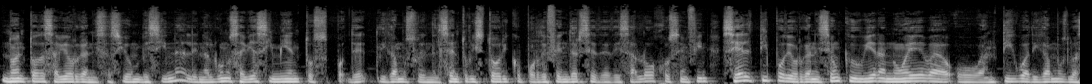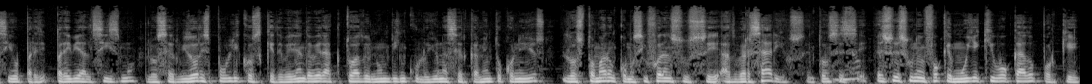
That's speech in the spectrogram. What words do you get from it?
no en todas había organización vecinal, en algunos había cimientos, digamos, en el centro histórico por defenderse de desalojos, en fin, sea el tipo de organización que hubiera nueva o antigua, digámoslo así, o previa al sismo, los servidores públicos que deberían de haber actuado en un vínculo y un acercamiento con ellos, los tomaron como si fueran sus eh, adversarios. Entonces, eso es un enfoque muy equivocado porque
